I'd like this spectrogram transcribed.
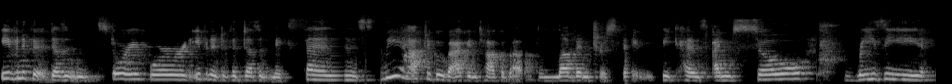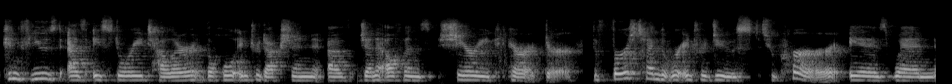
even if it doesn't move the story forward, even if it doesn't make sense. We have to go back and talk about the love interest thing because I'm so crazy confused as a storyteller. The whole introduction of Jenna Elfman's Shari character. The first time that we're introduced to her is when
